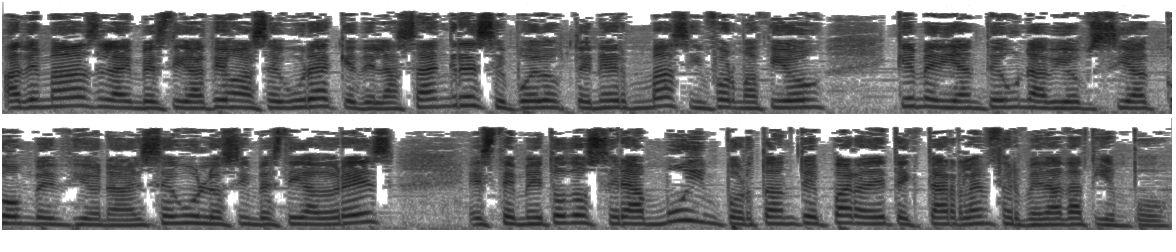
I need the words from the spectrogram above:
Además, la investigación asegura que de la sangre se puede obtener más información que mediante una biopsia convencional. Según los investigadores, este método será muy importante para detectar la enfermedad a tiempo.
